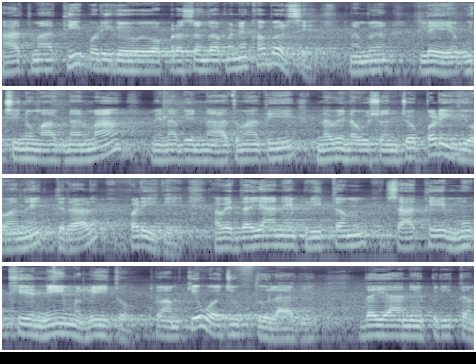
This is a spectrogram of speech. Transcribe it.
હાથમાંથી પડી ગયો એવો પ્રસંગ આપણને ખબર છે. એટલે ઉછીનું માગનારમાં મેનાબેનના હાથમાંથી નવે નવો સંચો પડી ગયો અને તિરાડ પડી ગઈ. હવે દયાને પ્રીતમ સાથે મુખ્ય નીમ લીધો. તો આમ કેવું અજુગતું લાગે? દયાને પ્રીતમ.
